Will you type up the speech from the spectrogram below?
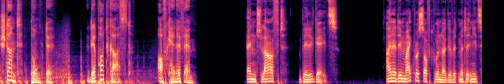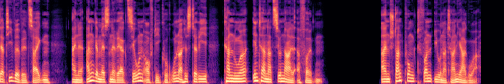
Standpunkte. Der Podcast auf KenFM. Entlarvt Bill Gates. Eine dem Microsoft-Gründer gewidmete Initiative will zeigen, eine angemessene Reaktion auf die Corona-Hysterie kann nur international erfolgen. Ein Standpunkt von Jonathan Jaguar.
